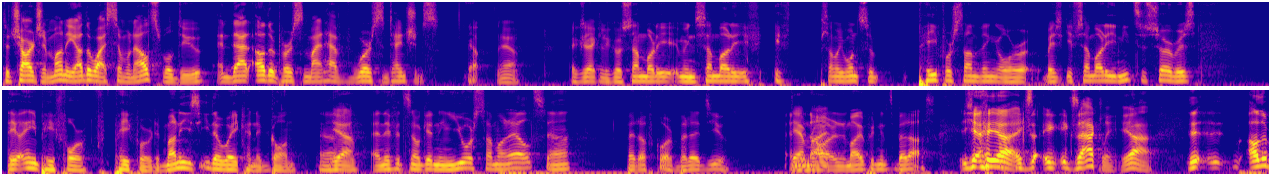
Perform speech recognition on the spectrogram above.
to charge them money, otherwise someone else will do, and that other person might have worse intentions. Yeah Yeah. exactly because somebody i mean somebody if if somebody wants to pay for something or basically if somebody needs a service they only pay for pay for it the money is either way kind of gone Yeah. yeah. and if it's not getting you or someone else yeah better of course better it's you and Damn in, our- right. in my opinion it's better us Yeah, yeah, exa- exactly. Yeah. The uh, other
